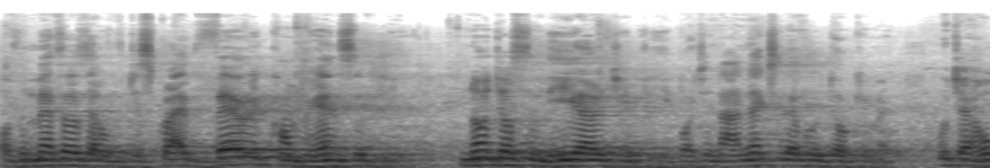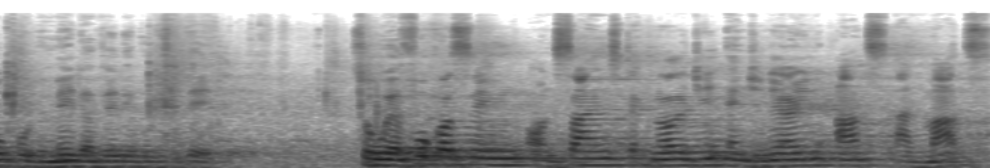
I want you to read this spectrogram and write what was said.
of the methods that we've described very comprehensively not just in the ERGP, but in our next level document, which I hope will be made available today. So we're focusing on science, technology, engineering, arts, and maths,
